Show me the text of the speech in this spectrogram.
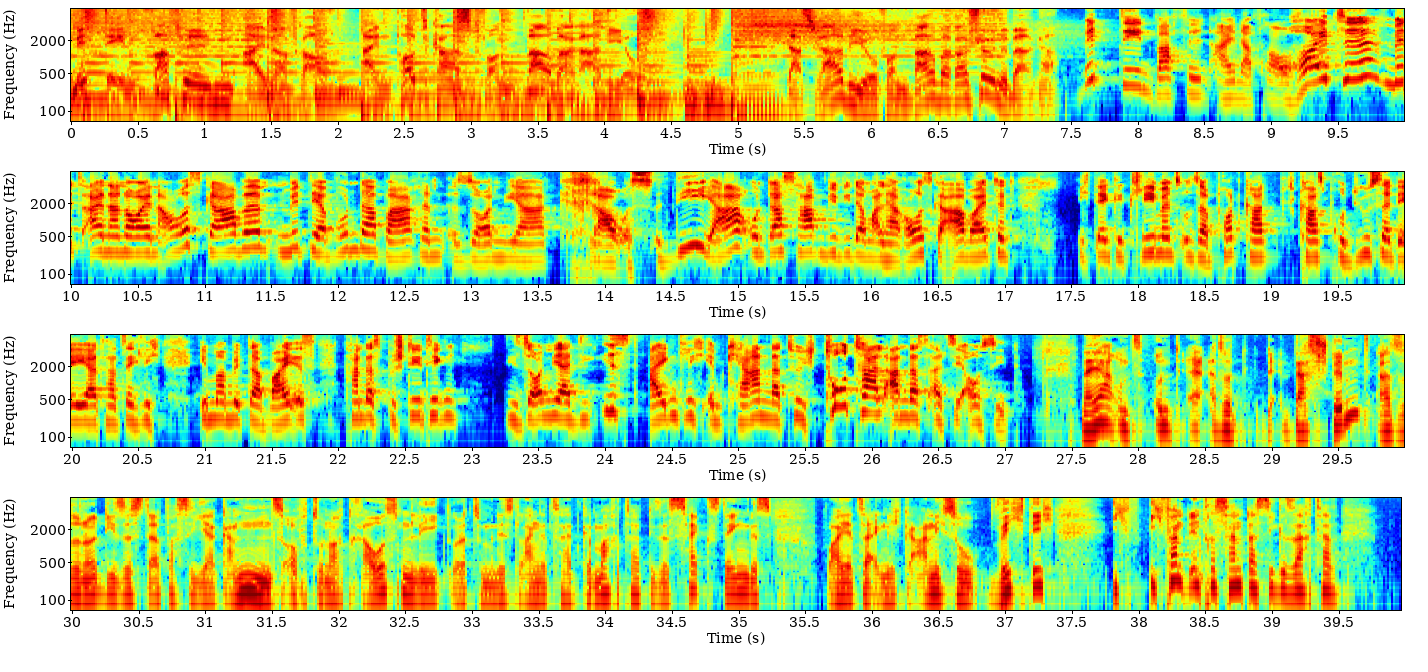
Mit den Waffeln einer Frau. Ein Podcast von Barbaradio. Das Radio von Barbara Schöneberger. Mit den Waffeln einer Frau. Heute mit einer neuen Ausgabe mit der wunderbaren Sonja Kraus. Die ja, und das haben wir wieder mal herausgearbeitet, ich denke, Clemens, unser Podcast-Producer, der ja tatsächlich immer mit dabei ist, kann das bestätigen. Die Sonja, die ist eigentlich im Kern natürlich total anders, als sie aussieht. Naja, und, und äh, also das stimmt. Also ne, dieses, was sie ja ganz oft so nach draußen legt oder zumindest lange Zeit gemacht hat, dieses Sex-Ding, das war jetzt eigentlich gar nicht so wichtig. Ich, ich fand interessant, dass sie gesagt hat,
